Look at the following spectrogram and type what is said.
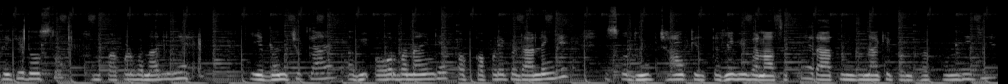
देखिए दोस्तों, हम पापड़ बना लिए ये बन चुका है। अभी और बनाएँगे अब कपड़े पे डालेंगे। इसको धूप छाँव के कहीं भी बना सकते हैं। रात में बना के पंखा खोल दीजिए।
